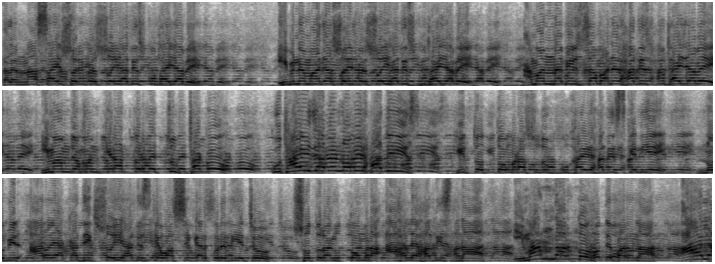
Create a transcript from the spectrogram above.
তাহলে নাসাই শরীফের সহি হাদিস কোথায় যাবে? ইবনে মাজাহ শরীফের সহি হাদিস কোথায় যাবে? আমার নবীর সাবানের হাদিস কোথায় যাবে? ইমাম যখন কেরাত করবে, চুপ থাকো। কোথায় যাবে নবীর হাদিস? কিন্তু তোমরা শুধু বুখারীর হাদিসকে নিয়ে নবীর আরও একাধিক সহি হাদিসকে অস্বীকার করে দিয়েছ। সুতরাং তোমরা আহলে হাদিস না। ইমানদার তো হতে পারো না। আহলে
